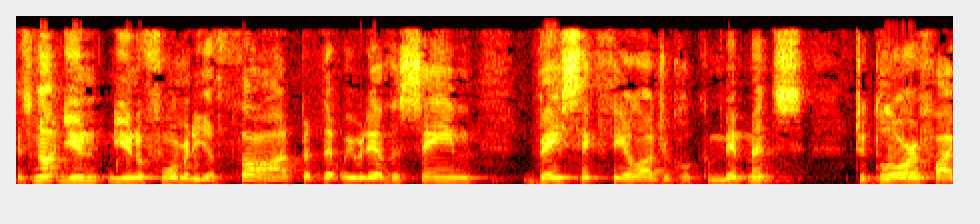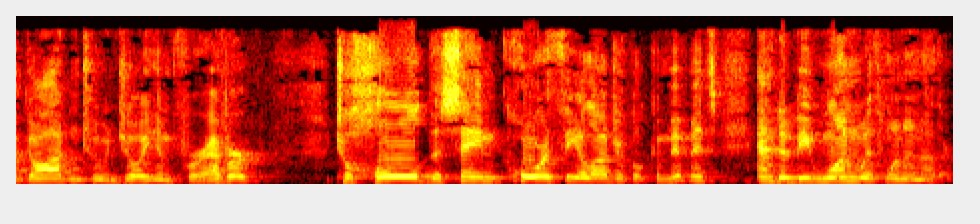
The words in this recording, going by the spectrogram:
It's not un- uniformity of thought, but that we would have the same basic theological commitments to glorify God and to enjoy Him forever, to hold the same core theological commitments, and to be one with one another.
